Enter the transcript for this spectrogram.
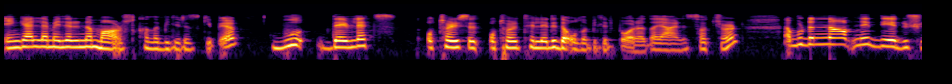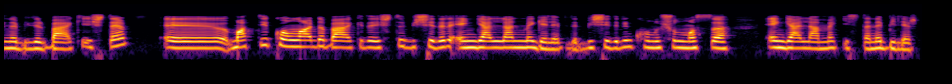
engellemelerine maruz kalabiliriz gibi. Bu devlet otorite, otoriteleri de olabilir bu arada yani Satürn. Yani burada ne, ne diye düşünebilir belki işte e, maddi konularda belki de işte bir şeyleri engellenme gelebilir. Bir şeylerin konuşulması engellenmek istenebilir.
